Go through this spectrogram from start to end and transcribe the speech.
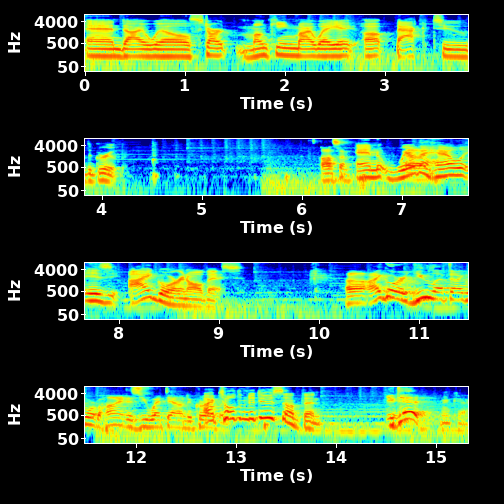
and I will start monkeying my way up back to the group. Awesome. And where Uh, the hell is Igor in all this? Uh, Igor, you left Igor behind as you went down to Krobin. I told him to do something. you did. Okay.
